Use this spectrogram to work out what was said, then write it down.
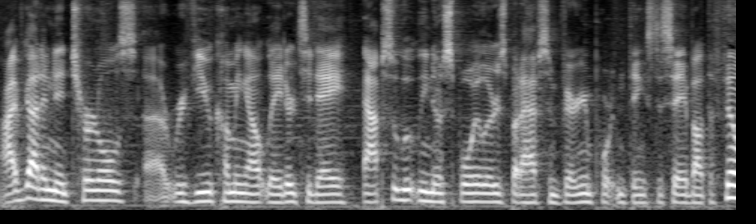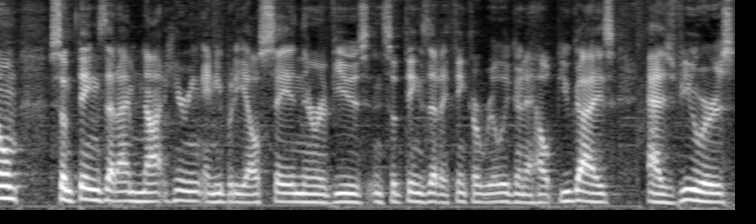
I've got an Eternals uh, review coming out later today. Absolutely no spoilers, but I have some very important things to say about the film, some things that I'm not hearing anybody else say in their reviews, and some things that I think are really going to help you guys as viewers,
